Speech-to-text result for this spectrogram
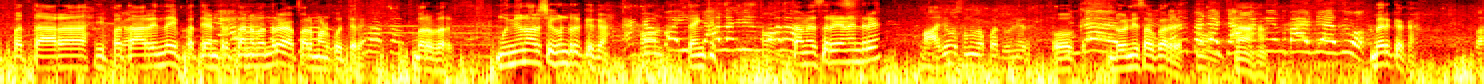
ಇಪ್ಪತ್ತಾರ ಇಪ್ಪತ್ತಾರರಿಂದ ಇಪ್ಪತ್ತೆಂಟರ ತನಕ ಬಂದ್ರೆ ವ್ಯಾಪಾರ ಮಾಡ್ಕೋತೀರಿ. ಬರೋಬ್ಬರಿ. ಮುಂದಿನ ವರ್ಷ ಸಿಗುಣ್ರಿ ಕಾಕ ಥ್ಯಾಂಕ್ ಯು ತಮ್ಮ ಹೆಸರು ಏನಂದ್ರಿ? ಮಾದೇವ ಸುಣಗಪ್ಪ ಧೋನಿ ಓಕೆ ಡೋನಿ ಸಾವುಕಾರ್ರಿ ರೀ. ಹಾಂ ಹಾಂ. ಬರ್ರಿ ಕಾಕ. ಬಾ.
